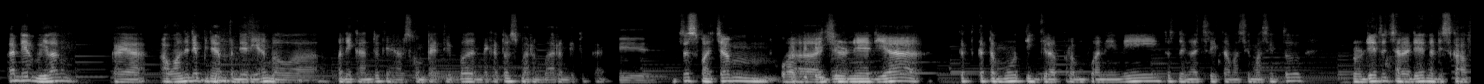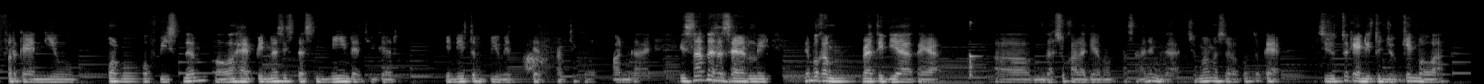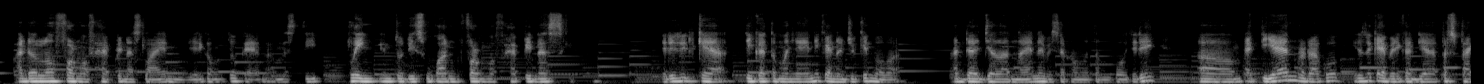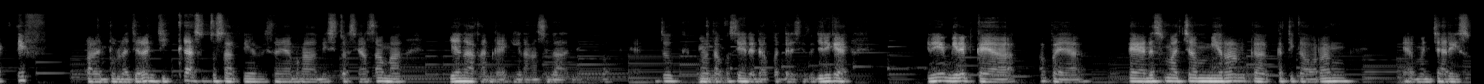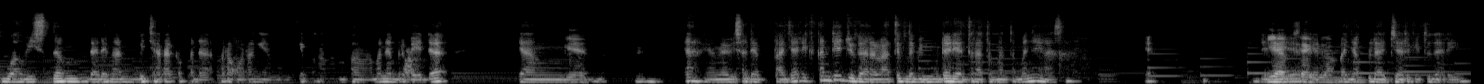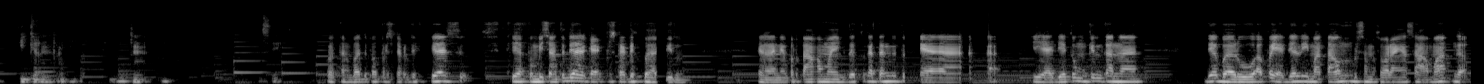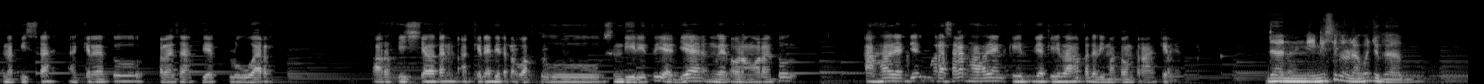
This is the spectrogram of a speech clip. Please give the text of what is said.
kan dia bilang kayak awalnya dia punya pendirian bahwa pernikahan tuh kayak harus kompatibel dan mereka tuh harus bareng-bareng gitu kan. Iya. Itu semacam uh, Cohabitation. journey dia ket- ketemu tiga perempuan ini terus dengan cerita masing-masing tuh menurut dia tuh cara dia nge-discover kayak new form of wisdom bahwa happiness is doesn't mean that you get you need to be with that particular one guy. It's not necessarily ini bukan berarti dia kayak um, nggak suka lagi sama pasangannya nggak. Cuma maksud aku tuh kayak situ tuh kayak ditunjukin bahwa ada low form of happiness lain. Jadi kamu tuh kayak nggak mesti cling into this one form of happiness gitu. Jadi kayak tiga temannya ini kayak nunjukin bahwa ada jalan lain yang bisa kamu tempuh. Jadi um, at the end menurut aku itu tuh kayak berikan dia perspektif kalian pembelajaran jika suatu dia misalnya mengalami situasi yang sama dia nggak akan kayak kehilangan segalanya gitu. Itu menurut aku sih yang dia dapat dari situ. Jadi kayak ini mirip kayak apa ya? Kayak ada semacam mirror ke ketika orang kayak mencari sebuah wisdom dan dengan bicara kepada orang-orang yang memiliki pengalaman-pengalaman yang berbeda yang Iya. ya yang bisa dia pelajari kan dia juga relatif lebih muda di antara teman-temannya nggak sih? Ya. Jadi dia bisa dibilang. banyak belajar gitu dari tiga Hmm. perempuan. Hmm. Sih. kelihatan banget perspektif dia setiap pembicaraan itu dia kayak perspektif baru gitu dengan yang pertama yang itu katanya itu kayak ya dia tuh mungkin karena dia baru apa ya dia lima tahun bersama seorang yang sama nggak pernah pisah akhirnya tuh pada saat dia keluar artificial kan akhirnya dia dapat waktu sendiri itu ya dia ngeliat orang-orang tuh hal-hal yang dia merasakan hal-hal yang dia kehilangan pada lima tahun terakhir ya. Dan ini sih menurut aku juga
